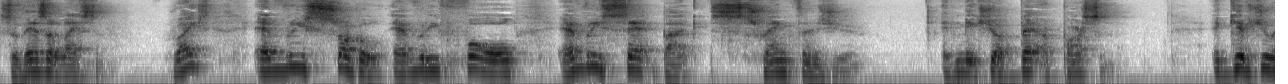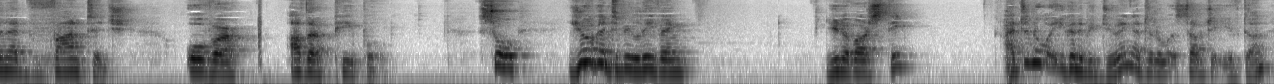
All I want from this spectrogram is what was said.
So there's a lesson, right? Every struggle, every fall, every setback strengthens you. It makes you a better person. It gives you an advantage over other people. So you're going to be leaving university. I don't know what you're going to be doing. I don't know what subject you've done.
